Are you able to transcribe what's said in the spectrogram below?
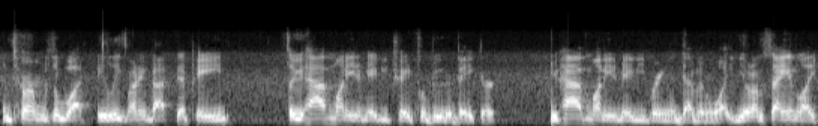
in terms of what elite running backs get paid? So you have money to maybe trade for Budda Baker. You have money to maybe bring in Devin White. You know what I'm saying? Like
